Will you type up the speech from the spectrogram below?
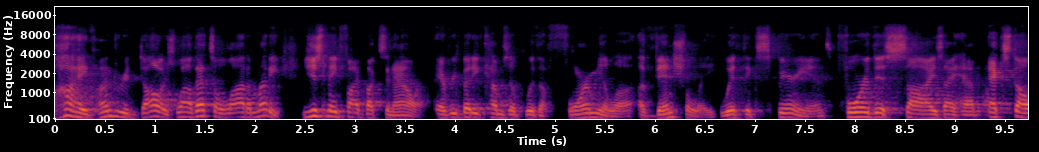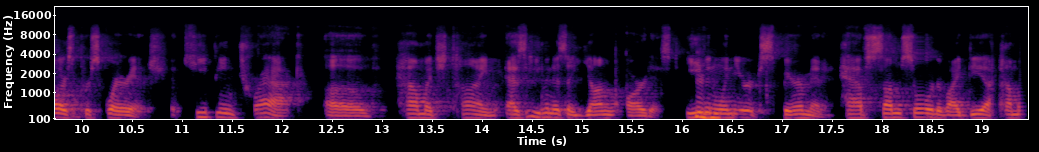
$500, wow, that's a lot of money. You just made 5 bucks an hour. Everybody comes up with a formula eventually with experience for this size I have X dollars per square inch. Keeping track of how much time as even as a young artist even mm-hmm. when you're experimenting have some sort of idea how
